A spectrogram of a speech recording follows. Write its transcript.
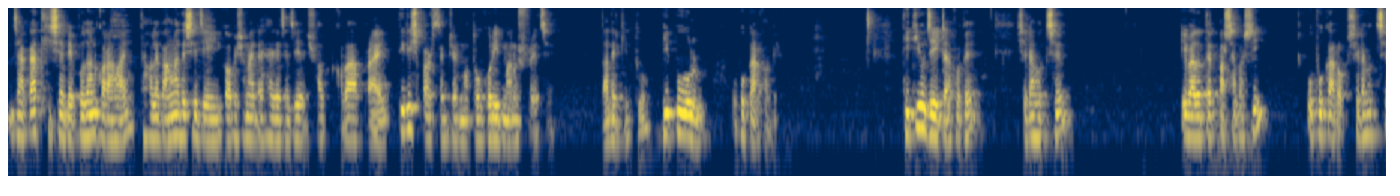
জাকাত হিসেবে প্রদান করা হয়, তাহলে বাংলাদেশে যেই গবেষণায় দেখা গেছে যে শতকরা প্রায় তিরিশ পার্সেন্টের মতো গরিব মানুষ রয়েছে, তাদের কিন্তু বিপুল উপকার হবে। তৃতীয় যেইটা হবে, সেটা হচ্ছে ইবাদতের পাশাপাশি উপকারও, সেটা হচ্ছে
